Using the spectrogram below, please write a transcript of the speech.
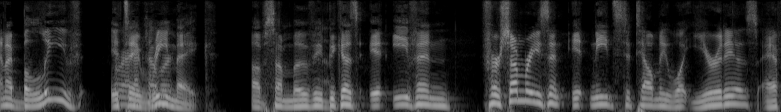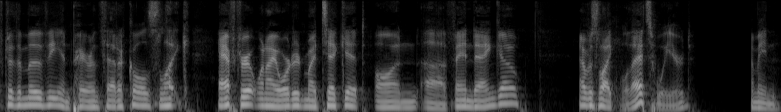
and I believe it's a October. remake of some movie because it even for some reason it needs to tell me what year it is after the movie in parentheticals. Like after it, when I ordered my ticket on uh, Fandango, I was like, "Well, that's weird." I mean,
